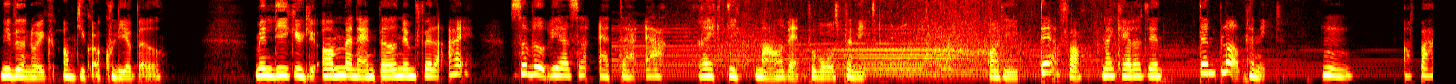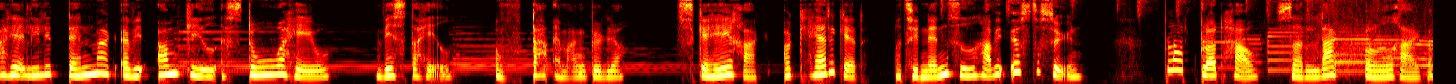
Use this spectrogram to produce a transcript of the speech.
vi ved nu ikke, om de godt kunne lide at bade. Men ligegyldigt om man er en badenymfe eller ej, så ved vi altså, at der er rigtig meget vand på vores planet. Og det er derfor, man kalder den den blå planet. Hmm. Og bare her i lille Danmark er vi omgivet af store have. Vesterhavet. Uh, der er mange bølger. Skagerak og Kattegat. Og til den anden side har vi Østersøen. Blåt, blåt hav, så langt øjet rækker.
